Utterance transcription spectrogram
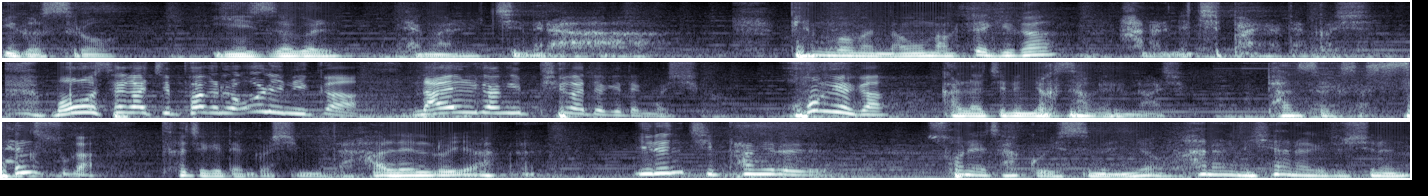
이것으로 이적을 행할지니라. 평범한 나무 막대기가 하나님의 지팡이가 된 것이. 모세가 지팡이를 올리니까 나일강이 피가 되게 된 것이고 홍해가 갈라지는 역사가 일어나시고 반석에서 생수가 터지게 된 것입니다. 할렐루야. 이런 지팡이를 손에 잡고 있으면요 하나님이 희한하게 주시는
